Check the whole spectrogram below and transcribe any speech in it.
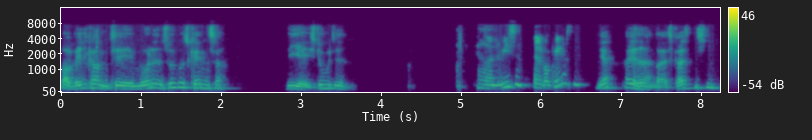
og velkommen til månedens udbudskendelser. Vi er i studiet. Jeg hedder Louise Helgaard Petersen. Ja, og jeg hedder Andreas Christensen.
